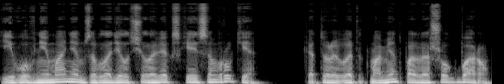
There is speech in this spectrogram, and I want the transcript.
Его вниманием завладел человек с кейсом в руке, который в этот момент подошел к бару.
